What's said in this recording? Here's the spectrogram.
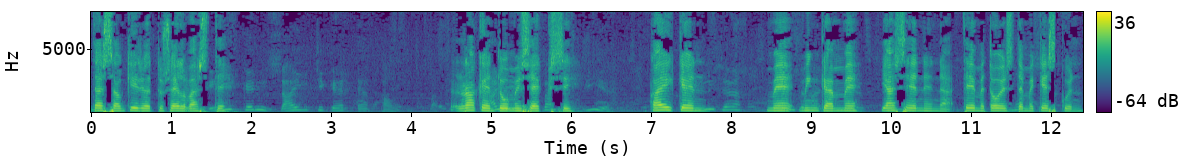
Tässä on kirjoittu selvästi rakentumiseksi. Kaiken me, minkä me jäsenenä teemme toistemme Gedanken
